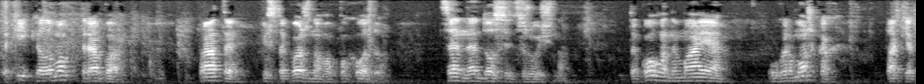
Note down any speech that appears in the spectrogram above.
Такий килимок треба прати після кожного походу. Це не досить зручно. Такого немає у гармошках, так як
